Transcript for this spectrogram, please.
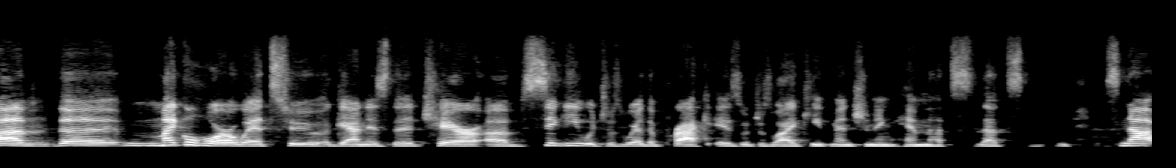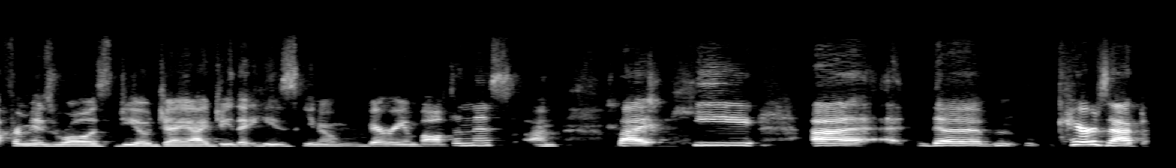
Um, the Michael Horowitz, who again is the chair of CIGIE, which is where the PRAC is, which is why I keep mentioning him. That's that's it's not from his role as DOJ IG that he's you know very involved in this, um, but he uh, the CARES Act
